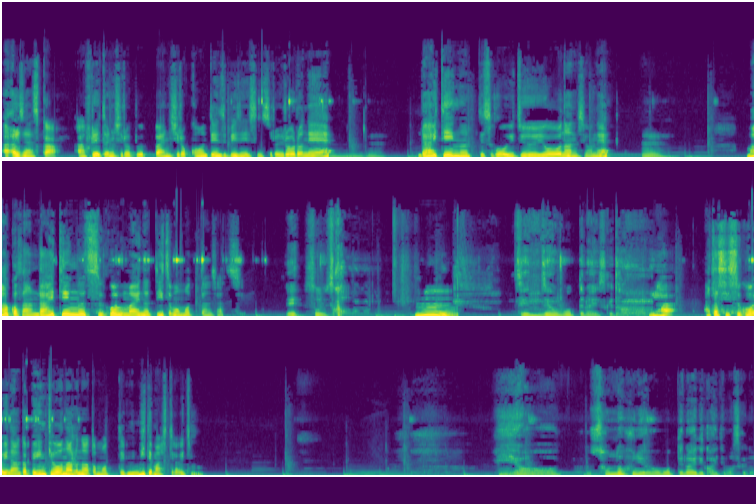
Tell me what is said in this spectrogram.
ああるじゃないですか。アフレートにしろ、物販にしろ、コンテンツビジネスにしろ、いろいろね、ライティングってすごい重要なんですよね。うん。うん。マーコさん、ライティングすごい上手いなっていつも思ってたんですよ、私。え、そうですか？うん。全然思ってないですけど。いや、私すごいなんか勉強になるなと思って見てましたよ、いつも。いやー、そんな風には思ってないで書いてますけど。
